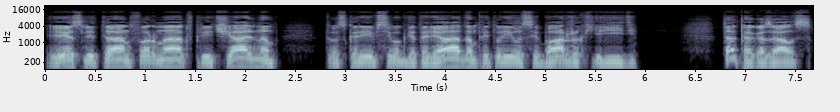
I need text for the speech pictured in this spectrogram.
Если Тан Фарнак в причальном, то, скорее всего, где-то рядом притулилась и баржа Хериди. Так оказалось.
